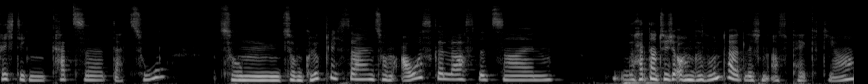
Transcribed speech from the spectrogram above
richtigen Katze dazu. Zum, zum Glücklichsein, zum Ausgelastetsein. Hat natürlich auch einen gesundheitlichen Aspekt, ja.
